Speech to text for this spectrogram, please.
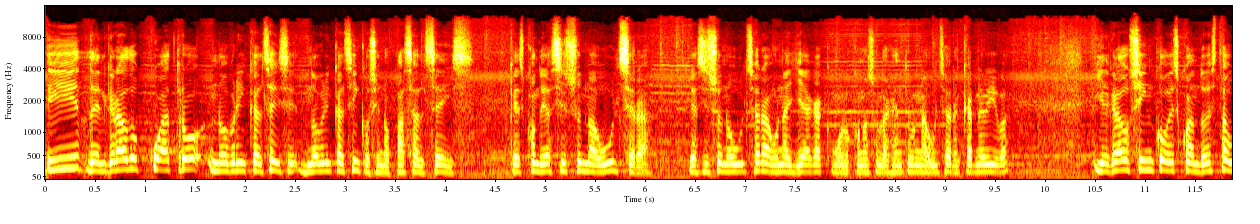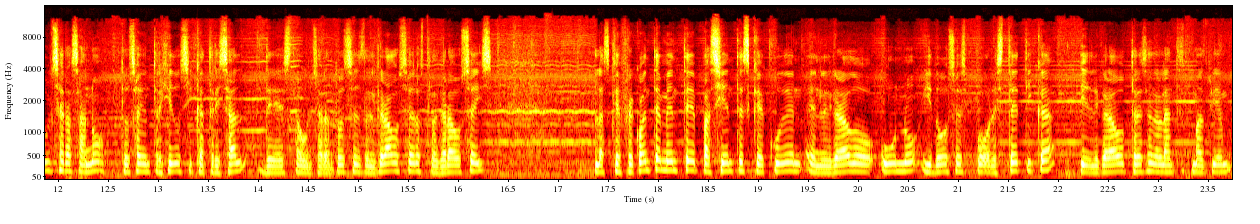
Y del grado 4 no brinca al 6, no brinca al 5, sino pasa al 6, que es cuando ya se hizo una úlcera y así es una úlcera, una llaga, como lo conoce la gente, una úlcera en carne viva. Y el grado 5 es cuando esta úlcera sanó, entonces hay un tejido cicatrizal de esta úlcera. Entonces, del grado 0 hasta el grado 6 las que frecuentemente pacientes que acuden en el grado 1 y 2 es por estética y el grado 3 en adelante es más bien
